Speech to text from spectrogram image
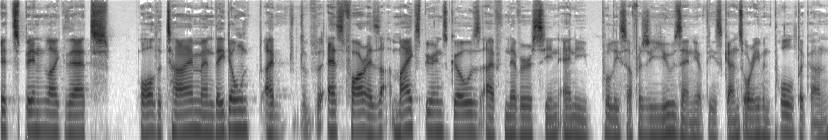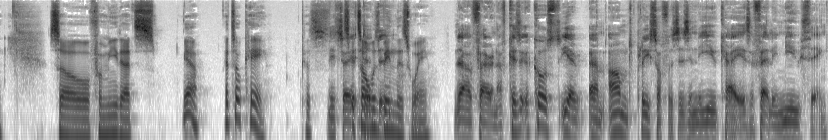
it's been like that all the time and they don't i as far as my experience goes i've never seen any police officer use any of these guns or even pull the gun so for me that's yeah it's okay because It's it's, a- always d- d- been this way No, fair enough. Because of course, you know, um, armed police officers in the UK is a fairly new thing,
